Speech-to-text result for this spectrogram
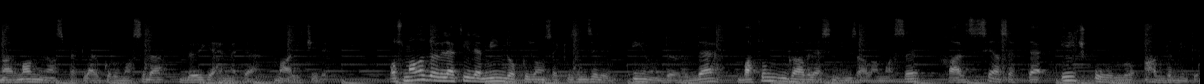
normal münasibətlər qurulması da böyük əhəmiyyətə malik idi. Osmanlı dövləti ilə 1918-ci ilin iyunun 4-də Batum müqaviləsinin imzalanması xarici siyasətdə ilk uğurlu addım idi.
